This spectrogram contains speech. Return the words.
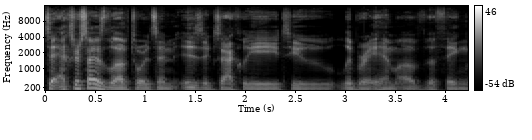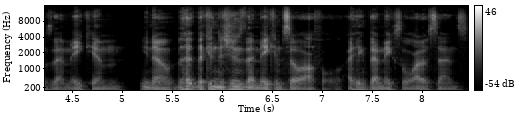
to exercise love towards him is exactly to liberate him of the things that make him, you know, the, the conditions that make him so awful. I think that makes a lot of sense.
